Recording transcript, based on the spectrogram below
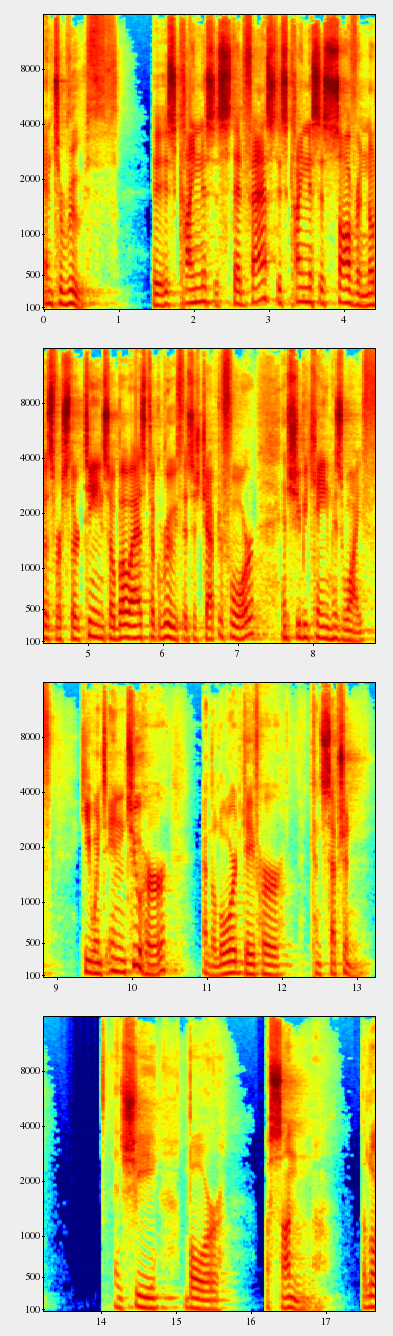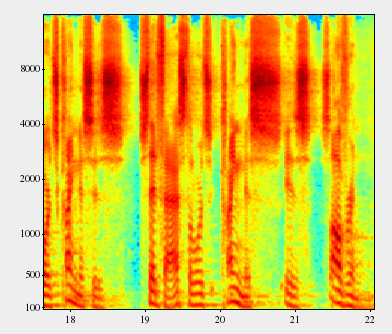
and to Ruth. His kindness is steadfast, his kindness is sovereign. Notice verse 13. So Boaz took Ruth, this is chapter 4, and she became his wife. He went in to her, and the Lord gave her conception, and she bore a son. The Lord's kindness is steadfast. The Lord's kindness is sovereign.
